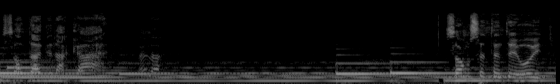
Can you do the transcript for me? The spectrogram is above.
É. Saudade da carne. Vai lá. Salmo 78.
